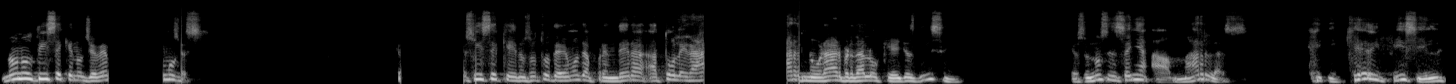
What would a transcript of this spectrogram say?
no nos dice que nos llevemos. Jesús dice que nosotros debemos de aprender a, tolerar, a ignorar, ¿verdad? Lo que ellas dicen. Jesús nos enseña a amarlas. Y qué difícil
